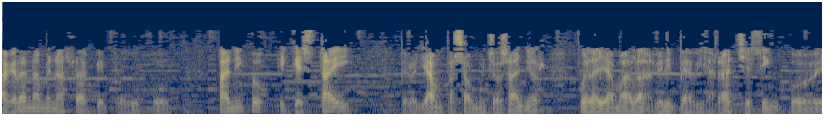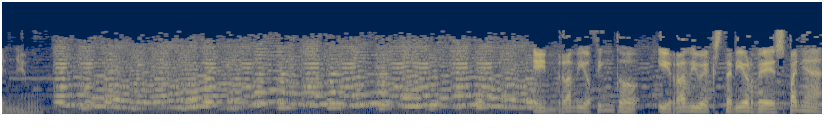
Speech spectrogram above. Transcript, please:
La gran amenaza que produjo pánico y que está ahí, pero ya han pasado muchos años, fue la llamada gripe aviar H5N1. En Radio 5 y Radio Exterior de España,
